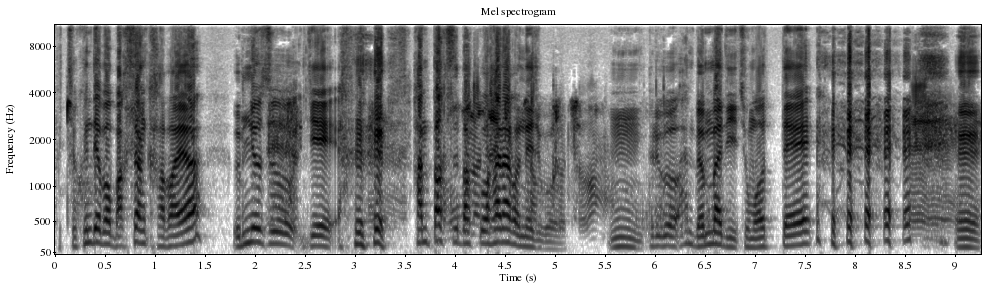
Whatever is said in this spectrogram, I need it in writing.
그쵸? 근데 뭐 막상 가봐야 음료수 이제 한 박스 받고 하나 장 건네주고 그렇죠. 음 그리고 한 몇 마디 좀 어때? 네. 예,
